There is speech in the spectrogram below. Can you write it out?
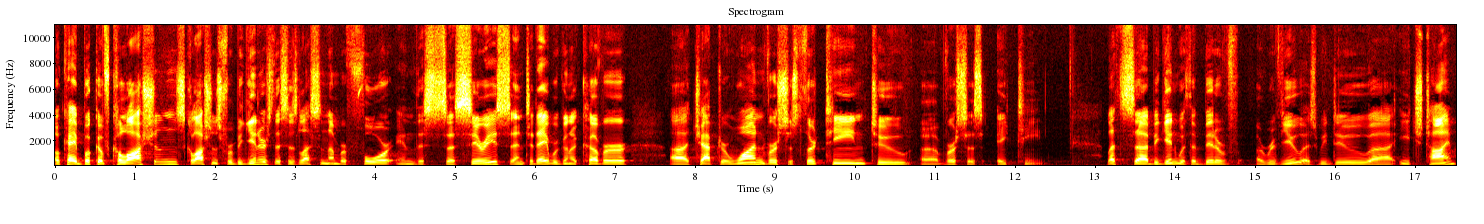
Okay, book of Colossians, Colossians for beginners. This is lesson number four in this uh, series. And today we're going to cover uh, chapter one, verses 13 to uh, verses 18. Let's uh, begin with a bit of a review as we do uh, each time.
